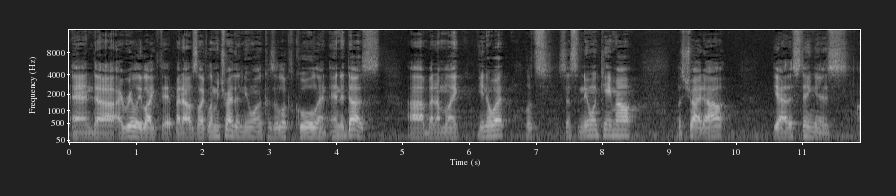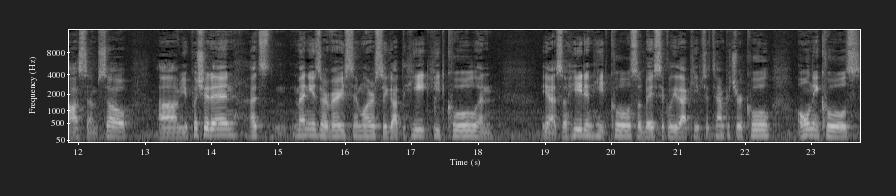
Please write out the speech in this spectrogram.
and uh, I really liked it. But I was like, let me try the new one because it looked cool, and, and it does. Uh, but I'm like, you know what? Let's since the new one came out, let's try it out. Yeah, this thing is awesome. So um, you push it in. Its menus are very similar. So you got the heat, heat, cool, and Yeah, so heat and heat cool. So basically, that keeps the temperature cool. Only cools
